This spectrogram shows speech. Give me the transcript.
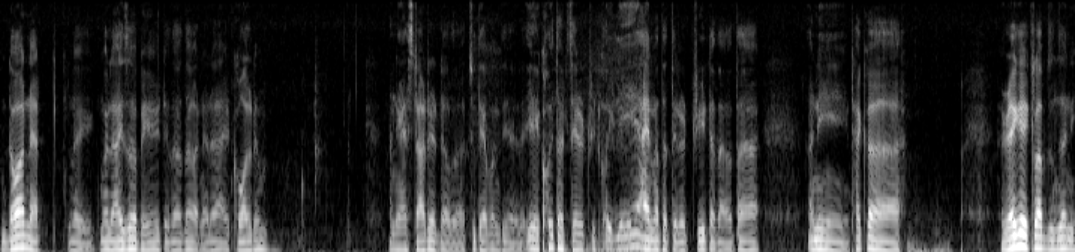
Don at like मैले आइज भेट भनेर आई कल्ड हिम अनि आई स्टार्टेड अब ए खोइ त तेरो ट्रिट कहिले आएन त तेरो ट्रिट यताउता अनि ठ्याक्क रेगे क्लब जुन छ नि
